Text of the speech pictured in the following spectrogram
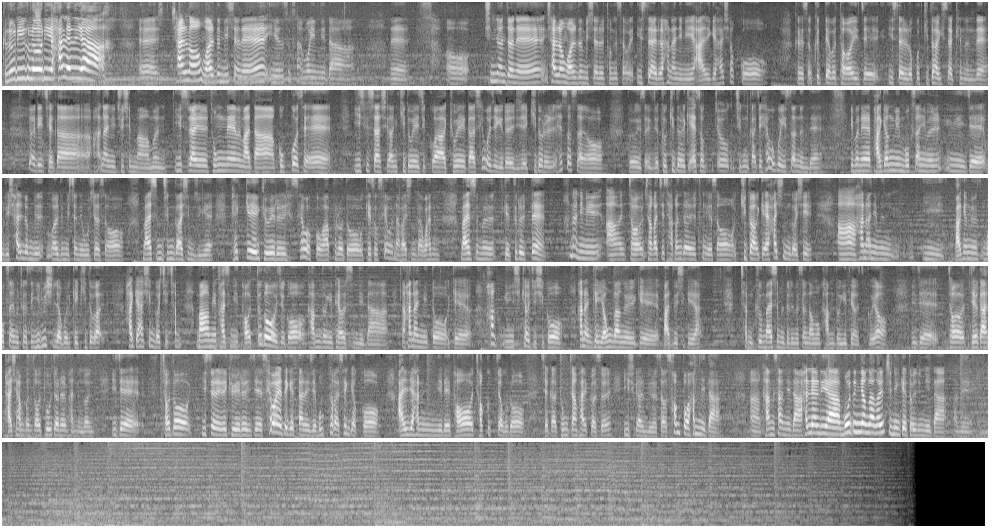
Glory glory 할렐루야 예, 샬롬 월드 미션의 이은숙 사모입니다. 네, 어, 10년 전에 샬롬 월드 미션을 통해서 이스라엘을 하나님이 알게 하셨고 그래서 그때부터 이제 이스라엘 놓고 기도하기 시작했는데 특별히 제가 하나님이 주신 마음은 이스라엘 동네마다 곳곳에 24시간 기도의 집과 교회가 세워지기를 이제 기도를 했었어요. 그래서 이제 그 기도를 계속 쭉 지금까지 해오고 있었는데 이번에 박영민 목사님을 이제 우리 샬롬 월드 미션에 오셔서 말씀 증거하신 중에 100개의 교회를 세웠고 앞으로도 계속 세워 나가신다고 하는 말씀을 이렇게 들을 때 하나님이 아, 저, 저같이 작은 자를 통해서 기도하게 하신 것이 아, 하나님은 이 박영민 목사님을 통해서 이루시려고 이렇게 기도하게 하신 것이 참 마음의 가슴이 더 뜨거워지고 감동이 되었습니다. 하나님이 또 이렇게 확인시켜 주시고 하나님께 영광을 받으시게 참 그 말씀을 들으면서 너무 감동이 되었고요. 이제 저 제가 다시 한 번 더 도전을 받는 건 이제 저도 이스라엘의 교회를 이제 세워야 되겠다는 이제 목표가 생겼고 알리하는 일에 더 적극적으로 제가 동참할 것을 이 시간을 빌어서 선포합니다. 아, 감사합니다. 할렐루야 모든 영광을 주님께 돌립니다. 아멘.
